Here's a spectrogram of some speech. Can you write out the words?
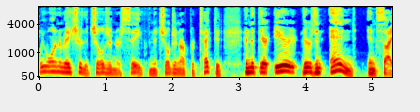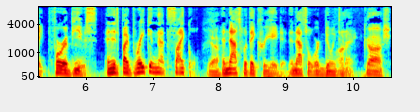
We want to make sure that children are safe and that children are protected and that there there's an end in sight for abuse. And it's by breaking that cycle. Yeah. And that's what they created. And that's what we're doing today. Gosh,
